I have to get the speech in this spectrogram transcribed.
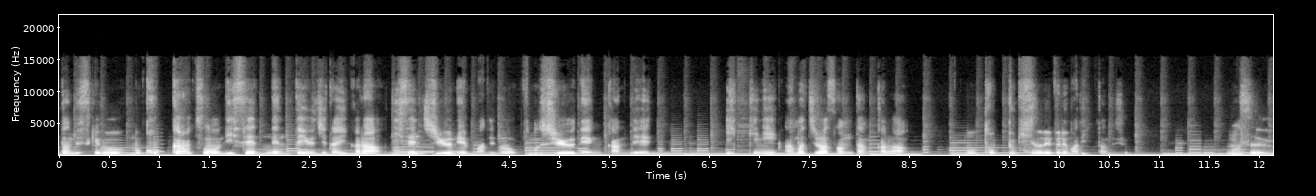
ったんですけどもうこっからその2000年っていう時代から2010年までのこの10年間で一気にアマチュア三段からもうトップ棋士のレベルまでいったんですよ。まず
